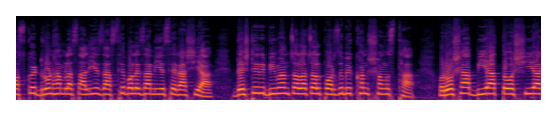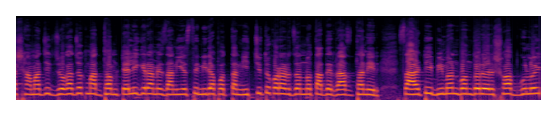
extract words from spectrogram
মস্কোয় ড্রোন হামলা চালিয়ে যাচ্ছে বলে জানিয়েছে রাশিয়া, দেশটির বিমান চলাচল পর্যবেক্ষণ সংস্থা। রোসা বিয়া তো বিয়াতোশিয়া সামাজিক যোগাযোগ মাধ্যম টেলিগ্রামে জানিয়েছে, নিরাপত্তা নিশ্চিত করার জন্য তাদের রাজধানীর চারটি বিমানবন্দরের সবগুলোই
